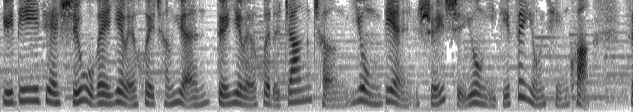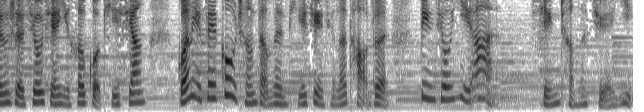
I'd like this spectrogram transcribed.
与第一届十五位业委会成员对业委会的章程、用电、水使用以及费用情况、增设休闲椅和果皮箱、管理费构成等问题进行了讨论，并就议案形成了决议。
